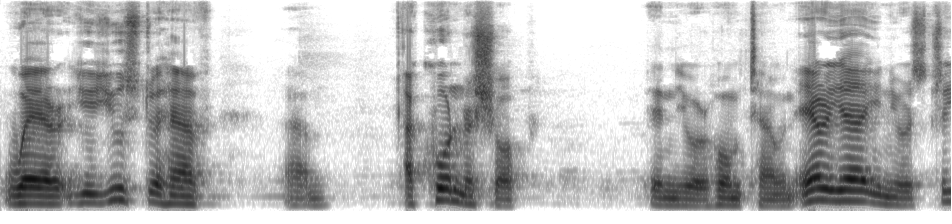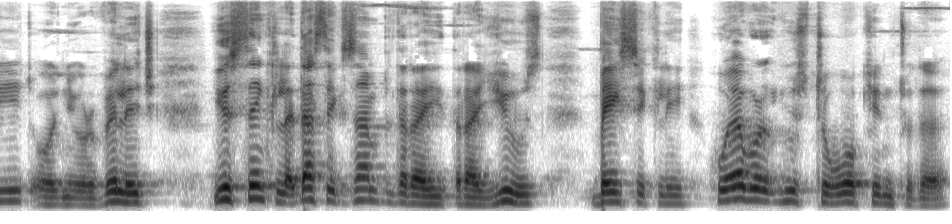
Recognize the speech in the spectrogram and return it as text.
where you used to have um, a corner shop in your hometown area, in your street, or in your village. You think like that's the example that I that I use. Basically, whoever used to walk into the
